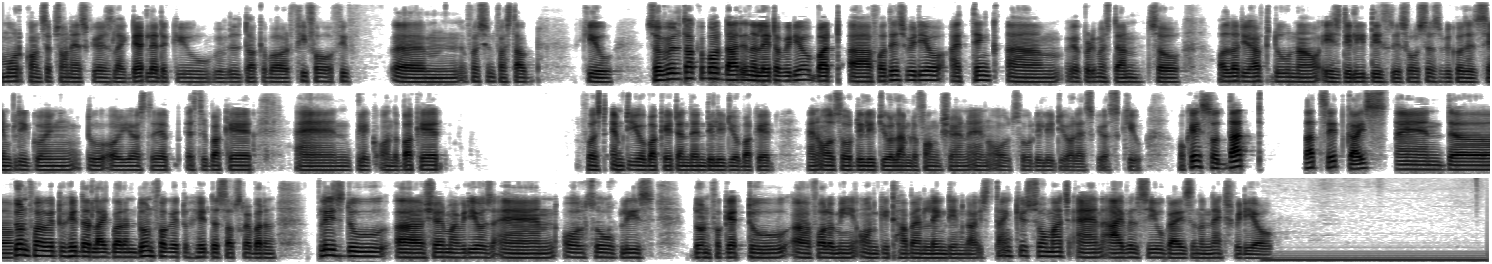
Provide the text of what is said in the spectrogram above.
more concepts on SQS like dead letter queue. We will talk about FIFO, um, first in first out queue. So we will talk about that in a later video. But uh, for this video, I think um, we're pretty much done. So all that you have to do now is delete these resources because it's simply going to your S3, S3 bucket and click on the bucket first empty your bucket and then delete your bucket and also delete your lambda function and also delete your SQS queue. Okay, so that that's it guys. And uh, don't forget to hit the like button. Don't forget to hit the subscribe button. Please do uh, share my videos. And also please don't forget to uh, follow me on github and linkedin guys. Thank you so much. And i will see you guys in the next video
